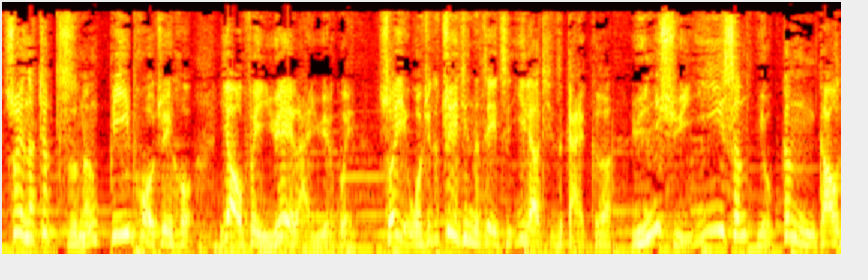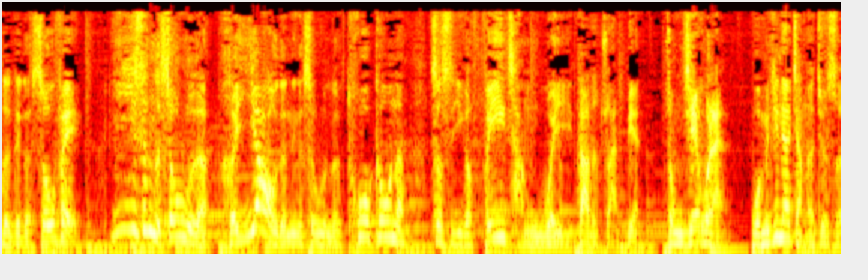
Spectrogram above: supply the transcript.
所以呢，就只能逼迫最后药费越来越贵。所以我觉得最近的这一次医疗体制改革，允许医生有更高的这个收费，医生的收入呢和药的那个收入呢脱钩呢，这是一个非常伟大的转变。总结回来。我们今天讲的就是，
